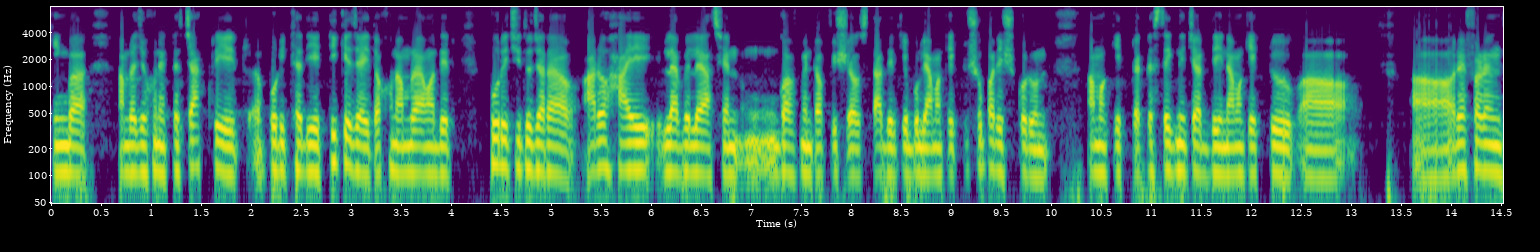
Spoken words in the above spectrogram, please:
কিংবা আমরা যখন একটা চাকরির পরীক্ষা দিয়ে টিকে যাই, তখন আমরা আমাদের পরিচিত যারা আরও হাই লেভেলে আছেন গভর্নমেন্ট অফিসিয়ালস তাদেরকে বলি, আমাকে একটু সুপারিশ করুন। আমাকে একটু একটা সিগনেচার দিন, আমাকে একটু রেফারেন্স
